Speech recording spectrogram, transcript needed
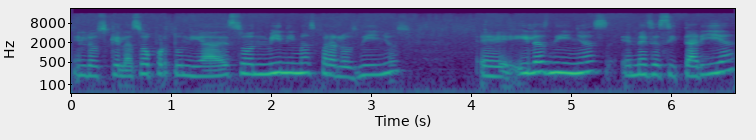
en los que las oportunidades son mínimas para los niños eh, y las niñas eh, necesitaría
